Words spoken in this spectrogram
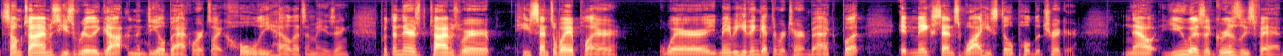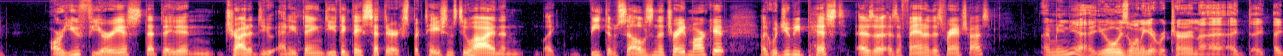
sometimes he's really gotten the deal back where it's like, holy hell, that's amazing. But then there's times where he sent away a player where maybe he didn't get the return back, but it makes sense why he still pulled the trigger. Now, you as a Grizzlies fan, are you furious that they didn't try to do anything? Do you think they set their expectations too high and then like beat themselves in the trade market? Like, would you be pissed as a as a fan of this franchise? I mean, yeah, you always want to get return. I, I, I, I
